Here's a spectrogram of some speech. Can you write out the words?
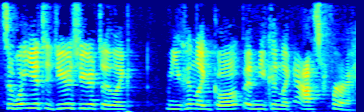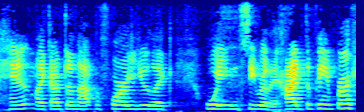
So what you have to do is you have to like you can like go up and you can like ask for a hint. Like I've done that before. You like wait and see where they hide the paintbrush.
